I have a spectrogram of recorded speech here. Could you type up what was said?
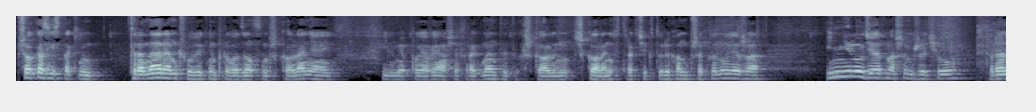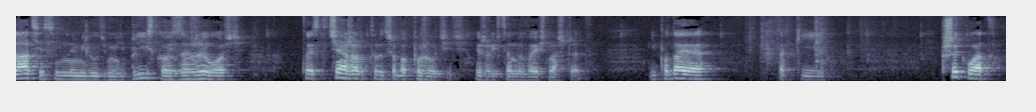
przy okazji jest takim trenerem, człowiekiem prowadzącym szkolenia i w filmie pojawiają się fragmenty tych szkoleń, szkoleń, w trakcie których on przekonuje, że inni ludzie w naszym życiu, relacje z innymi ludźmi, bliskość, zażyłość, to jest ciężar, który trzeba porzucić, jeżeli chcemy wejść na szczyt. I podaje taki przykład.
